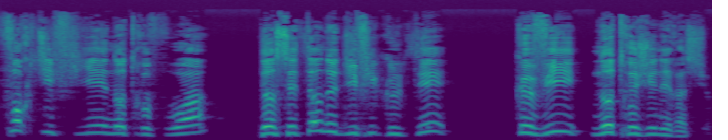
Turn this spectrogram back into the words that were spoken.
fortifier notre foi dans ces temps de difficultés que vit notre génération.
